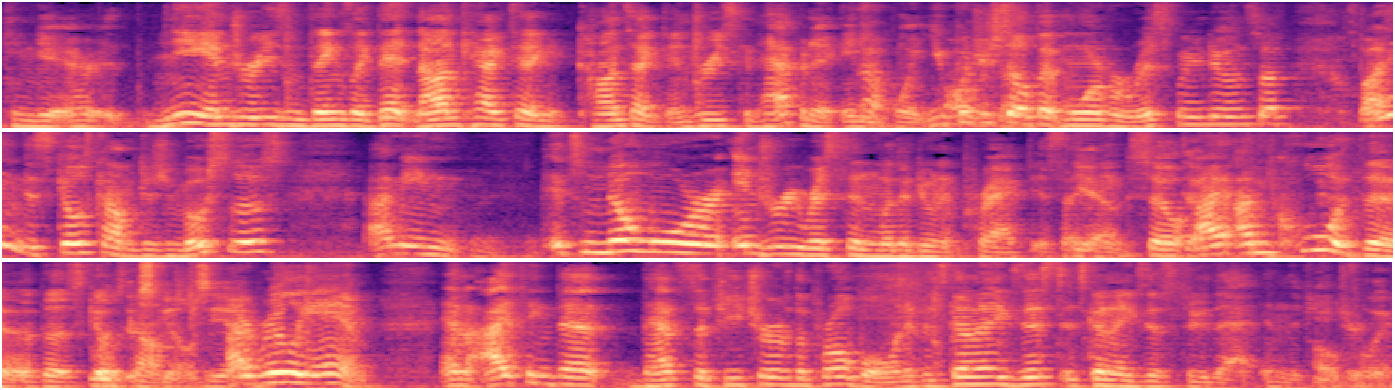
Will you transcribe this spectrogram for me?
can get hurt. knee injuries and things like that. Non-contact contact injuries can happen at any Yeah, point. You put yourself time. at more of a risk when you're doing stuff. But I think the skills competition, most of those, I mean. It's no more injury risk than what they're doing in practice. I Yeah, think so. definitely. I, I'm cool with the the skills. the skills, yeah. I really am, and I think that that's the future of the Pro Bowl. And if it's gonna exist, it's gonna exist through that in the future. Hopefully.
